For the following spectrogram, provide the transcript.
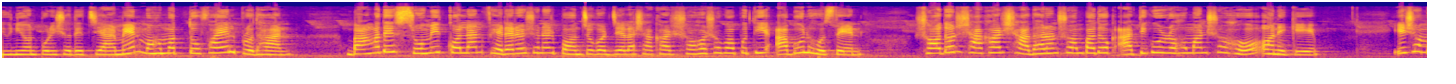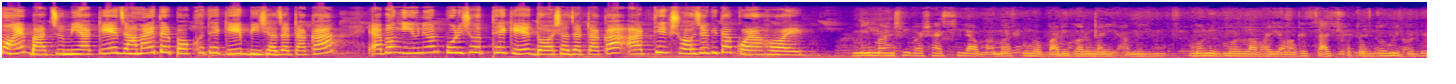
ইউনিয়ন পরিষদের চেয়ারম্যান মোহাম্মদ তোফায়েল প্রধান, বাংলাদেশ শ্রমিক কল্যাণ ফেডারেশনের পঞ্চগড় জেলা শাখার সহসভাপতি আবুল হোসেন, সদর শাখার সাধারণ সম্পাদক আতিকুর রহমান সহ অনেকে। এ সময় বাচ্চু মিয়াকে জামায়াতের পক্ষ থেকে বিশ হাজার টাকা এবং ইউনিয়ন পরিষদ থেকে দশ হাজার টাকা আর্থিক সহযোগিতা করা হয়। আমি মানসি বাসায় ছিলাম আমার কোনো বাড়িঘর নাই। আমি মনির মোল্লা ভাই আমাকে চার শতক জমি দিলে।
